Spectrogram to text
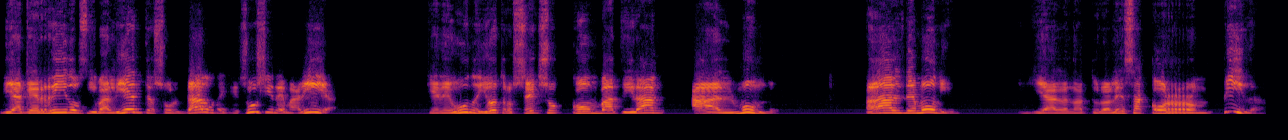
de aguerridos y valientes soldados de Jesús y de María, que de uno y otro sexo combatirán al mundo, al demonio y a la naturaleza corrompida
